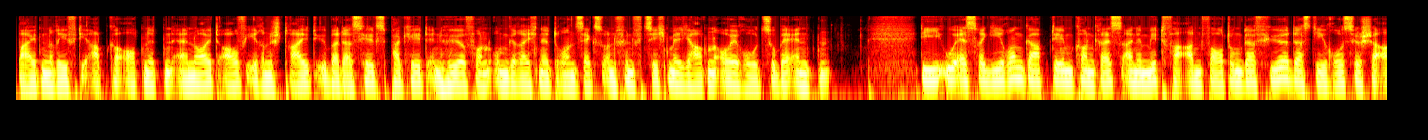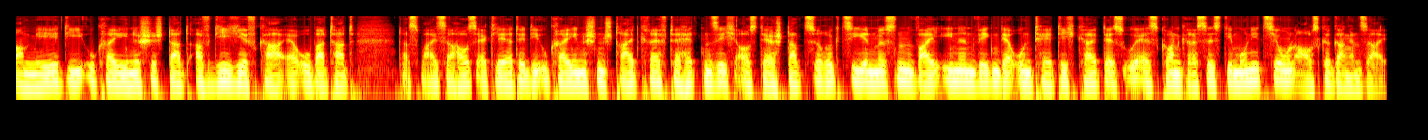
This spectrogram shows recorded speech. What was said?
Biden rief die Abgeordneten erneut auf, ihren Streit über das Hilfspaket in Höhe von umgerechnet rund 56 Milliarden Euro zu beenden. Die US-Regierung gab dem Kongress eine Mitverantwortung dafür, dass die russische Armee die ukrainische Stadt Avdiivka erobert hat. Das Weiße Haus erklärte, die ukrainischen Streitkräfte hätten sich aus der Stadt zurückziehen müssen, weil ihnen wegen der Untätigkeit des US-Kongresses die Munition ausgegangen sei.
